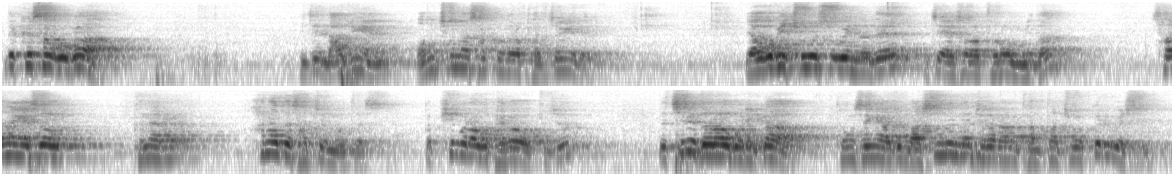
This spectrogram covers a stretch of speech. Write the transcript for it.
근데 그 사고가 이제 나중에 엄청난 사건으로 발전이 돼요. 야곱이 죽을 쓰고 있는데 이제 에서가 들어옵니다. 사냥에서 그날은 하나도 잡지 못했어요. 그러니까 피곤하고 배가 고프죠. 근데 집에 돌아와 보니까 동생이 아주 맛있는 냄새가 나는 단팥죽을 끓이고 있습니다.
